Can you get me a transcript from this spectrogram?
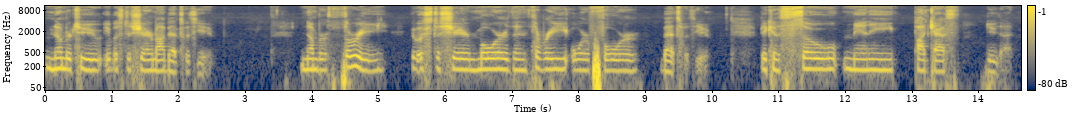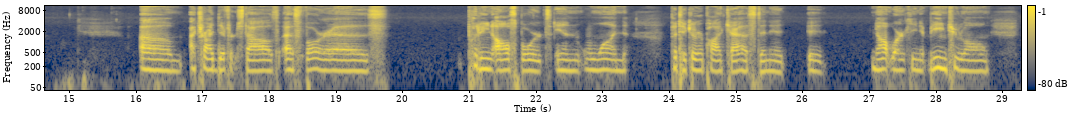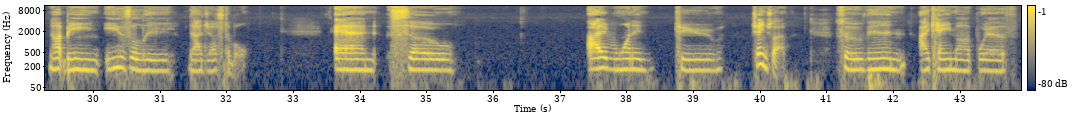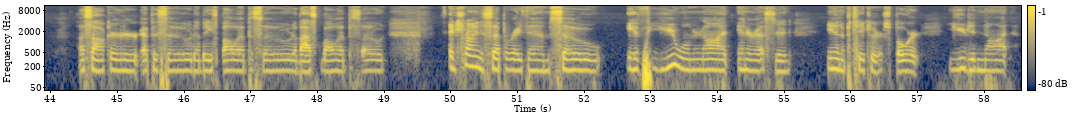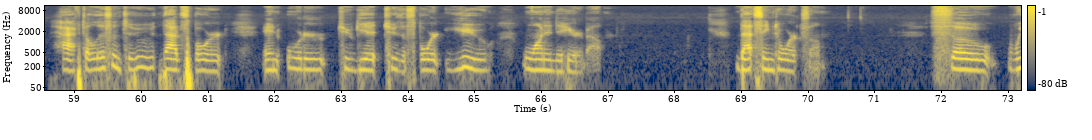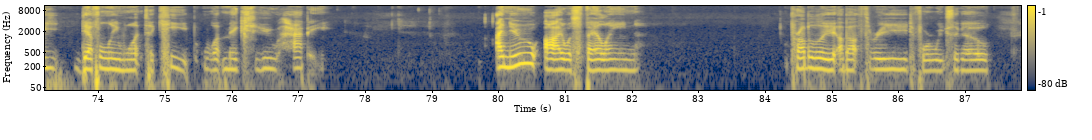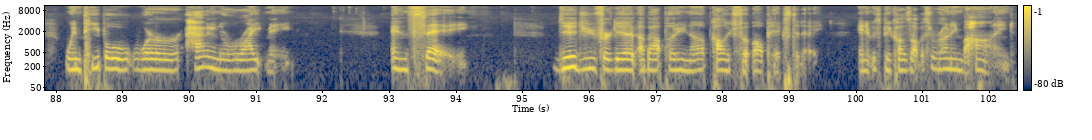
Number two, it was to share my bets with you. Number three, it was to share more than three or four bets with you. Because so many podcasts do that. Um, I tried different styles as far as putting all sports in one particular podcast and it it not working, it being too long, not being easily digestible. And so I wanted to change that. So then I came up with a soccer episode, a baseball episode, a basketball episode, and trying to separate them so if you were not interested in a particular sport, you did not have to listen to that sport in order to get to the sport you wanted to hear about. That seemed to work some. So we definitely want to keep what makes you happy. I knew I was failing probably about three to four weeks ago when people were having to write me and say, Did you forget about putting up college football picks today? And it was because I was running behind.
